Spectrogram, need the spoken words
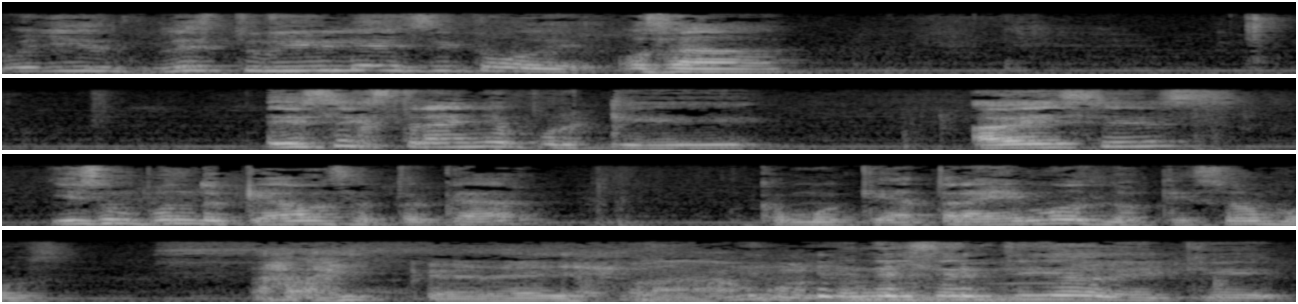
oye lees tu Biblia y así como de o sea es extraño porque a veces y es un punto que vamos a tocar como que atraemos lo que somos Ay, caray. Vámonos. en el sentido de que,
